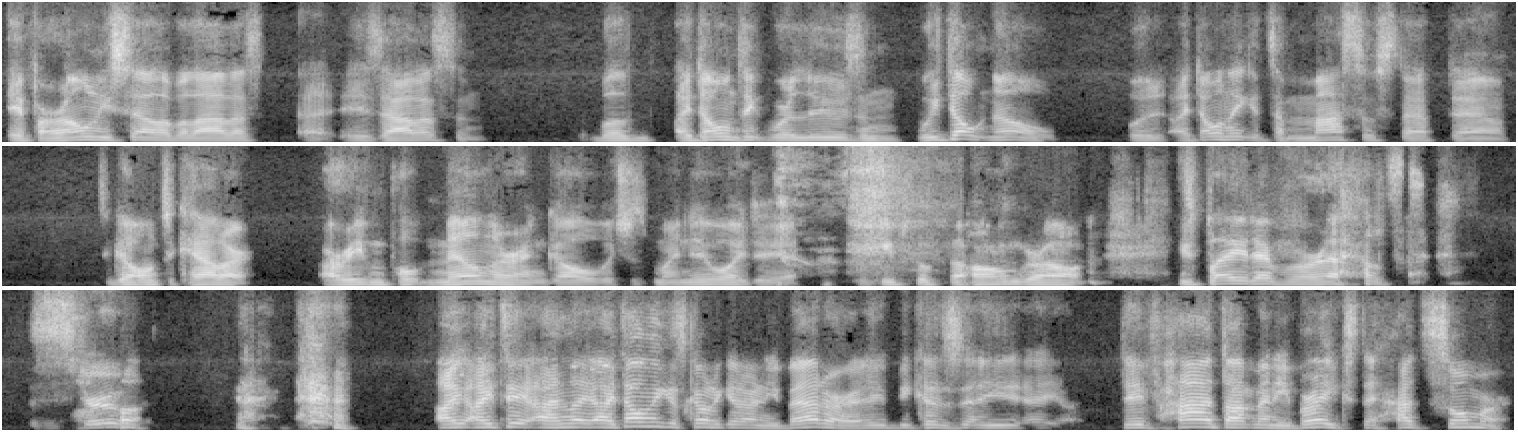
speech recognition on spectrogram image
if our only sellable Alice, uh, is Alisson, well, I don't think we're losing. We don't know, but I don't think it's a massive step down to go into Kelleher or even put Milner in goal, which is my new idea. he keeps up the homegrown. He's played everywhere else. This is true. I I, th- I, I don't think it's going to get any better eh, because uh, they've had that many breaks. They had summer,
